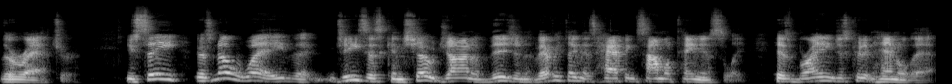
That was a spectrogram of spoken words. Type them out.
the rapture. You see, there's no way that Jesus can show John a vision of everything that's happening simultaneously. His brain just couldn't handle that.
